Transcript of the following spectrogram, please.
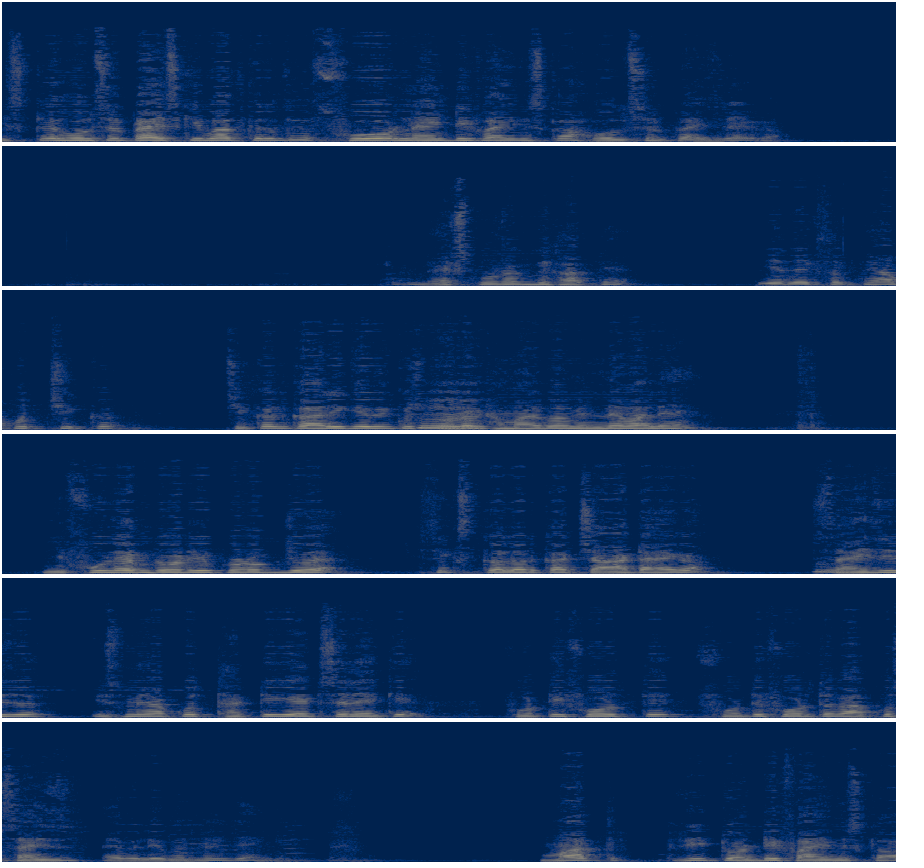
इसके होलसेल प्राइस की बात करें तो फोर नाइन्टी फाइव इसका होलसेल प्राइस रहेगा। नेक्स्ट प्रोडक्ट दिखाते हैं। ये देख सकते हैं आपको चिकन चिकनकारी के भी कुछ प्रोडक्ट हमारे पास मिलने वाले हैं। ये फुल एम्ब्रॉयडरी प्रोडक्ट जो है सिक्स कलर का चार्ट आएगा। साइजेज इसमें आपको थर्टी एट से लेके फोर्टी फोर के फोर्टी फोर तक आपको साइज़ अवेलेबल मिल जाएँगे। मात्र थ्री ट्वेंटी फाइव इसका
